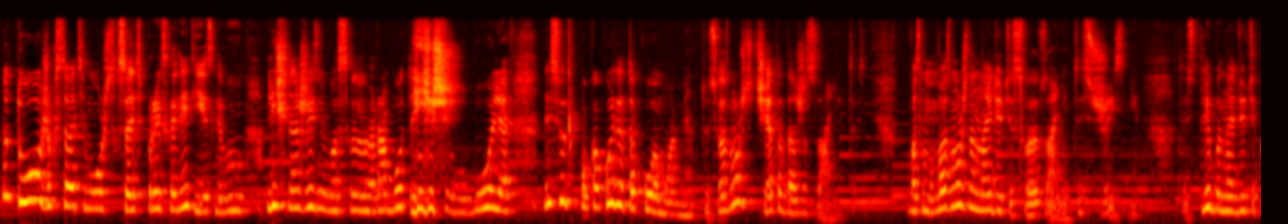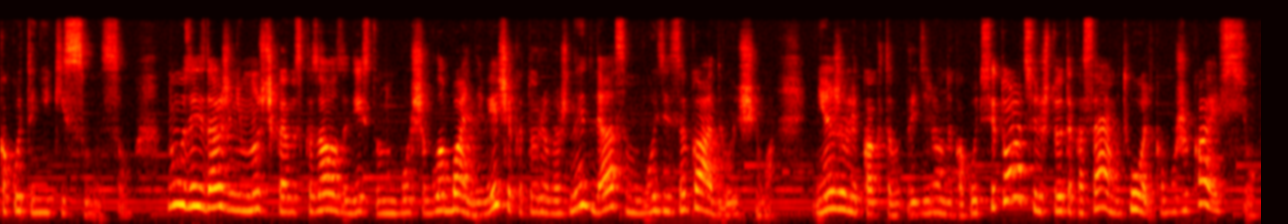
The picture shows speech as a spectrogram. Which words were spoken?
Ну, тоже, кстати, может, кстати, происходить, если вы, личная жизнь у вас, э, работа еще более. Здесь вот по какой-то такой момент. То есть, возможно, чья-то даже занятость. Возможно, найдете свою занятость в жизни. То есть, либо найдете какой-то некий смысл. Ну, здесь даже немножечко, я бы сказала, задействованы больше глобальные вещи, которые важны для самого здесь загадывающего, нежели как-то в определенной какой-то ситуации, что это касаемо только мужика и все.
